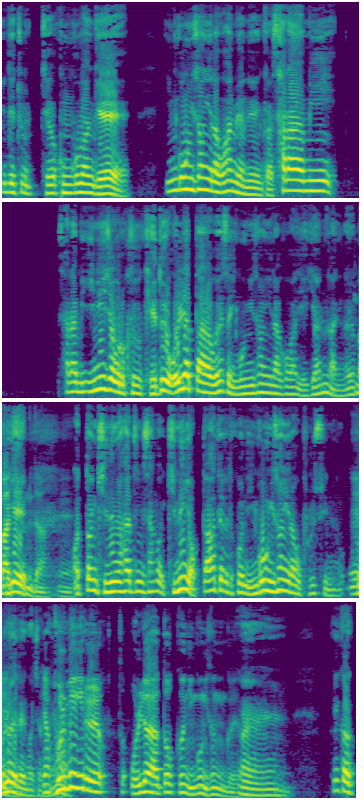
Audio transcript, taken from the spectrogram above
근데 좀 제가 궁금한 게 인공위성이라고 하면은 그러니까 사람이 사람이 인위적으로 그 궤도에 올렸다고 해서 인공위성이라고 얘기하는 거 아닌가요? 맞습니다. 예. 어떤 기능을 하든지 상관 기능이 없다 하더라도 그건 인공위성이라고 부를 수 있는 예. 불러야 되는 거잖아요. 그냥 돌멩이를 올려놔도 그건 인공위성인 거예요. 예. 그러니까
